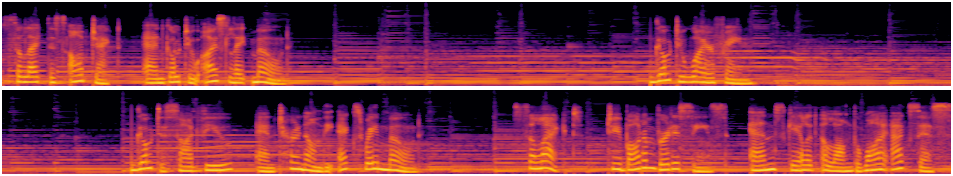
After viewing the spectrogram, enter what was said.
Select this object and go to Isolate mode. Go to Wireframe. Go to Side View and turn on the X-ray mode. Select two bottom vertices and scale it along the y-axis.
